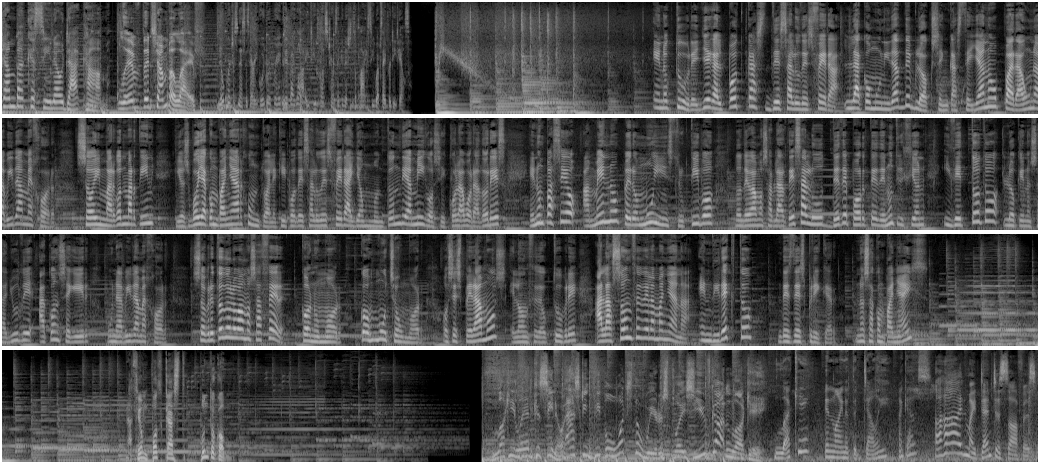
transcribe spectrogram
ChumbaCasino.com. Live the Chumba life. No purchase necessary. Void where prohibited by law. 18 plus terms and conditions apply. See website for details. En octubre llega el podcast de Salud Esfera, la comunidad de blogs en castellano para una vida mejor. Soy Margot Martín y os voy a acompañar junto al equipo de Salud Esfera y a un montón de amigos y colaboradores en un paseo ameno pero muy instructivo donde vamos a hablar de salud, de deporte, de nutrición y de todo lo que nos ayude a conseguir una vida mejor. Sobre todo lo vamos a hacer con humor, con mucho humor. Os esperamos el 11 de octubre a las 11 de la mañana en directo desde Spreaker. ¿Nos acompañáis? nacionpodcast.com. Lucky Land Casino asking people what's the weirdest place you've gotten lucky? Lucky? In line at the deli, I guess? Aha, in my dentist's office.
